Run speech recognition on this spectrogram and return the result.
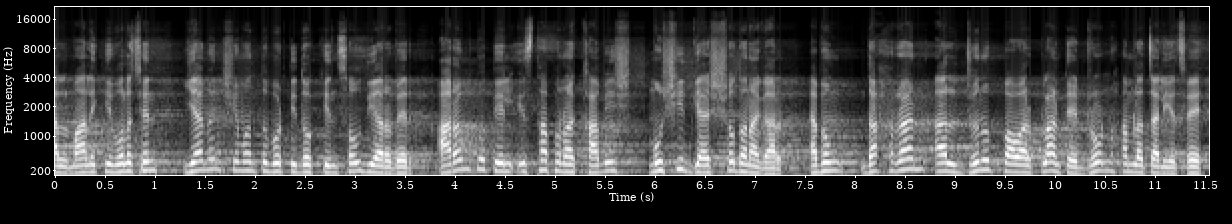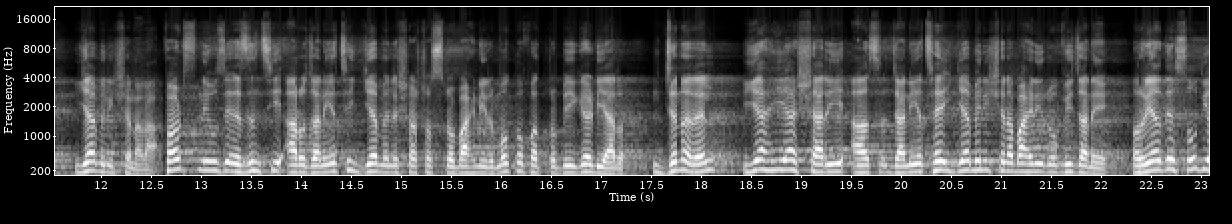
আল মালিকি বলেছেন, ইয়েমেন সীমান্তবর্তী দক্ষিণ সৌদি আরবের আরামকো তেল স্থাপনা খামিশ, মুশিদ গ্যাস শোধনাগার এবং দাহরান আল জুনুব পাওয়ার প্লান্টে ড্রোন হামলা চালিয়েছে ইয়েমেনি সেনারা ফার্স নিউজ এজেন্সি আরও জানিয়েছে, ইয়েমেনের সশস্ত্র বাহিনীর মুখপাত্র ব্রিগেডিয়ার জেনারেল ইয়াহিয়া শারি আস জানিয়েছে, ইয়েমেনি সেনাবাহিনীর অভিযানে রিয়াদে সৌদি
